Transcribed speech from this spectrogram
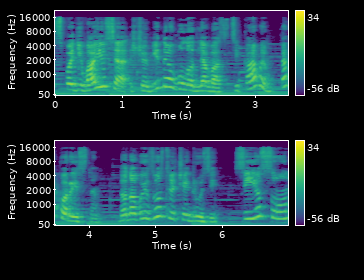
Сподіваюся, що відео було для вас цікавим та корисним. До нових зустрічей, друзі! See you soon!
